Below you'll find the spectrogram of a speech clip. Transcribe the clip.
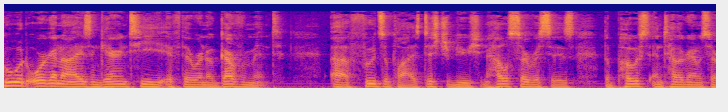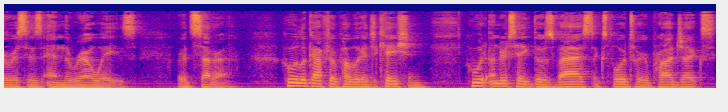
Who would organize and guarantee if there were no government? Uh, food supplies, distribution, health services, the post and telegram services, and the railways or etc. Who would look after public education? Who would undertake those vast exploratory projects,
